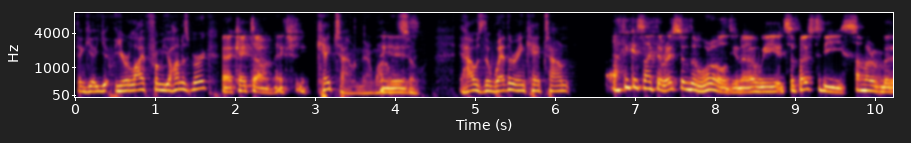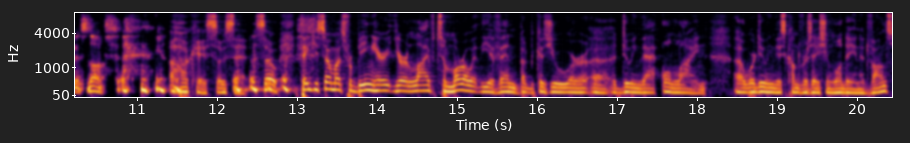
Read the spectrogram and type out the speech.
Thank you. You're live from Johannesburg? Uh, Cape Town, actually. Cape Town, there. Wow. Yes. So, how's the weather in Cape Town? I think it's like the rest of the world, you know. We it's supposed to be summer, but it's not. oh, okay, so sad. So thank you so much for being here. You're live tomorrow at the event, but because you were uh, doing that online, uh, we're doing this conversation one day in advance.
